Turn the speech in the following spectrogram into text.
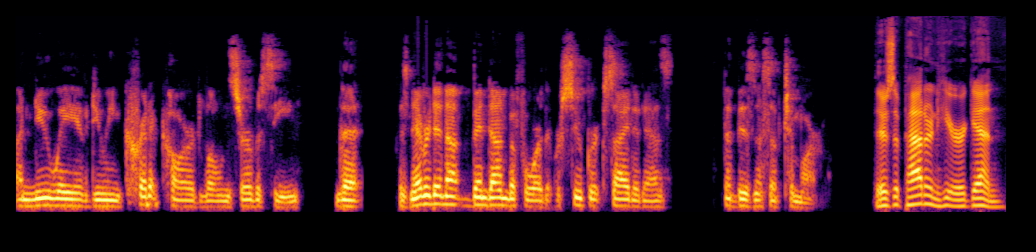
a new way of doing credit card loan servicing that has never been done before that we're super excited as the business of tomorrow. There's a pattern here again.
